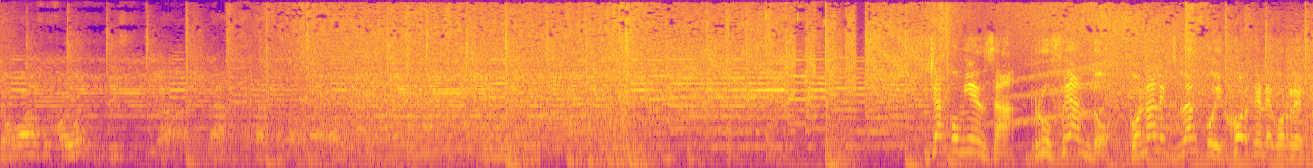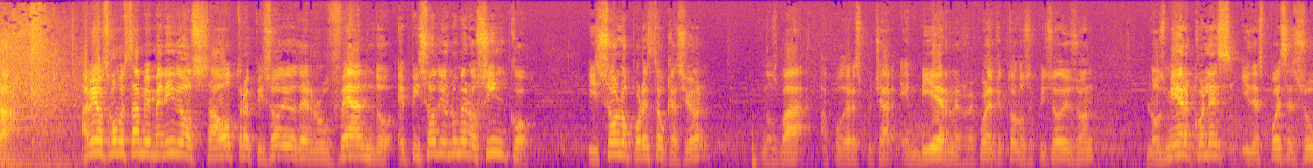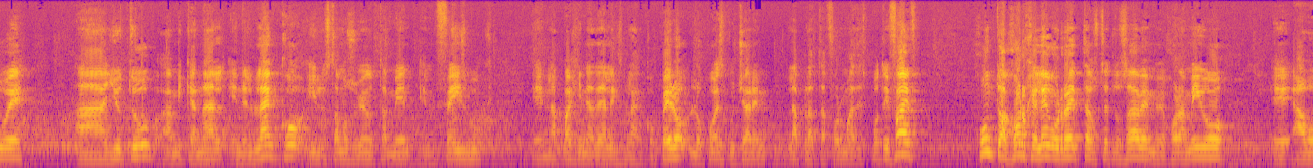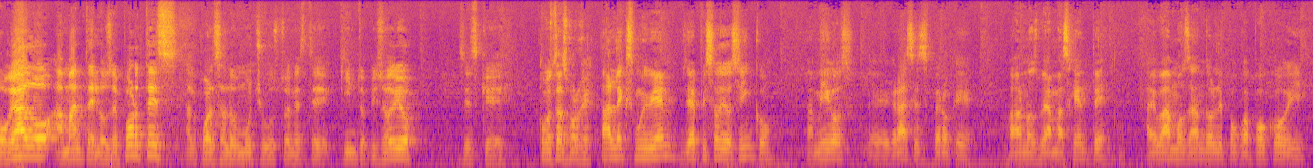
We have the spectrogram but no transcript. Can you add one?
¿No jugaba fútbol? Ya comienza Rufeando con Alex Blanco y Jorge Legorreta. Amigos, ¿cómo están? Bienvenidos a otro episodio de Rufeando, episodio número 5. Y solo por esta ocasión nos va a poder escuchar en viernes. Recuerden que todos los episodios son los miércoles y después se sube a YouTube, a mi canal en el Blanco y lo estamos subiendo también en Facebook, en la página de Alex Blanco. Pero lo puede escuchar en la plataforma de Spotify. Junto a Jorge Legorreta, usted lo sabe, mi mejor amigo, eh, abogado, amante de los deportes, al cual saludo mucho gusto en este quinto episodio. Así es que, ¿cómo estás, Jorge? Alex, muy bien, ya episodio 5. Amigos, eh, gracias, espero que ahora nos vea más gente. Ahí vamos dándole poco a poco y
